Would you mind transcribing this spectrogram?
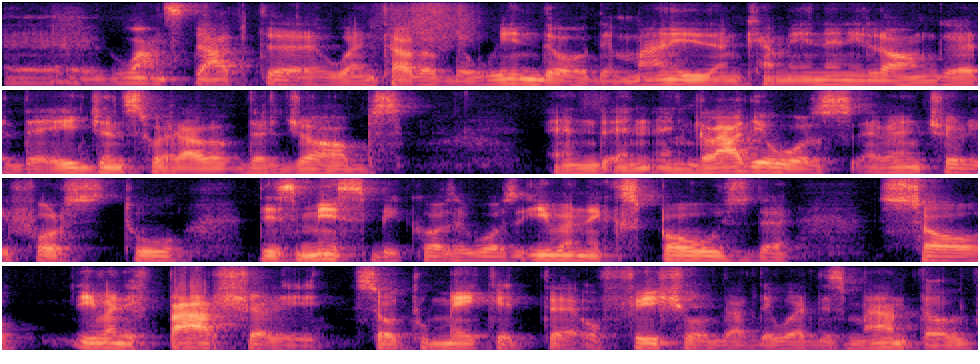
uh, once that uh, went out of the window, the money didn't come in any longer. The agents were out of their jobs, and and, and Gladio was eventually forced to dismiss because it was even exposed. uh, So even if partially, so to make it uh, official that they were dismantled,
